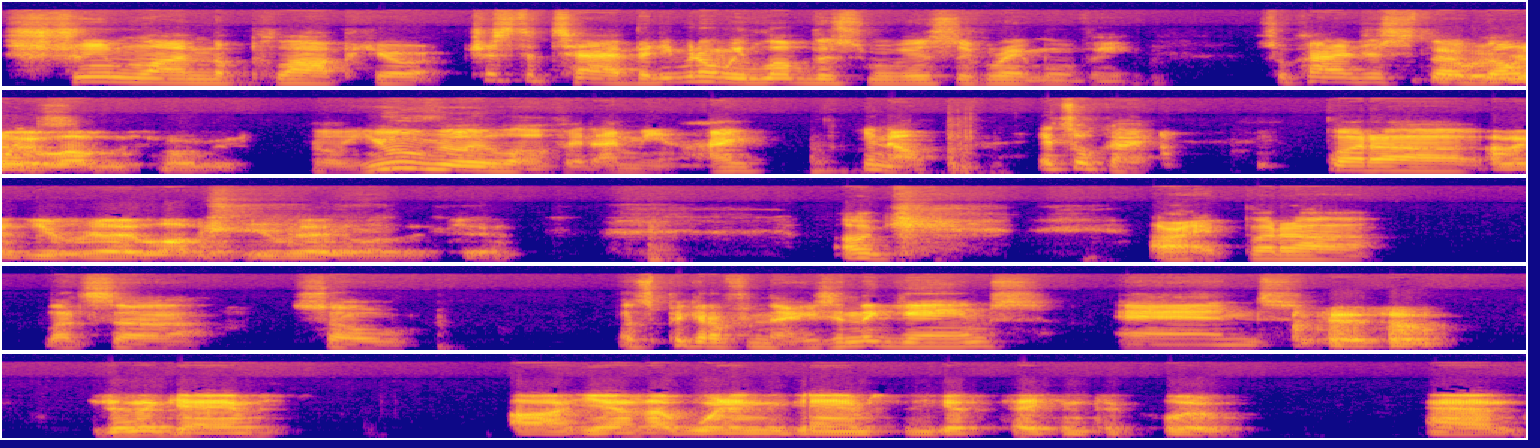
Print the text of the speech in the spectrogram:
streamline the plot here just a tad bit, even though we love this movie, this is a great movie. So kind of just uh, Yeah, we really love this movie. No, you really love it. I mean, I, you know, it's okay. But uh, I think you really love it. You really love it too. okay, all right. But uh, let's uh, so let's pick it up from there. He's in the games, and Okay, so he's in the games. Uh, he ends up winning the games, and he gets taken to Clu, and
